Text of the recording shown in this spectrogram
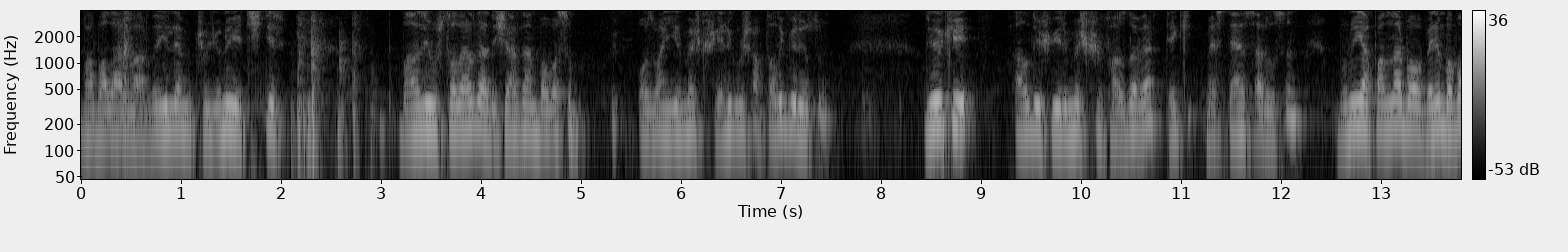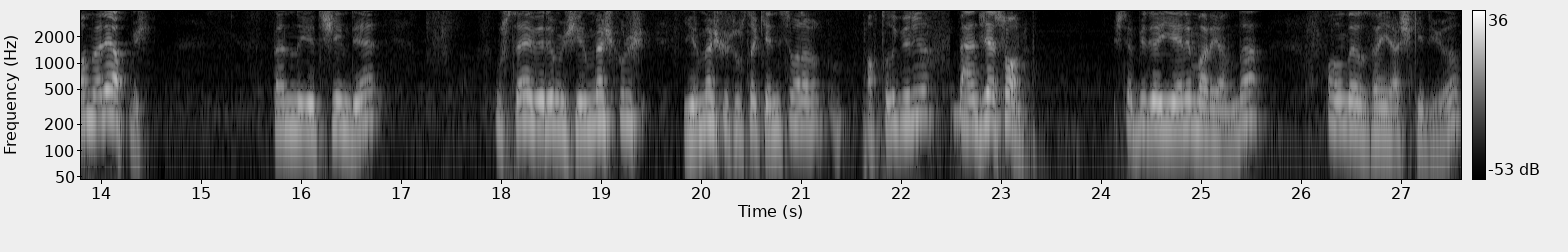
babalar vardı. İlle çocuğunu yetiştir. Bazı ustalara da dışarıdan babası o zaman 25 kuruş 50 kuruş haftalık veriyorsun. Diyor ki al diyor şu 25 kuruşu fazla ver. Tek mesleğe sarılsın. Bunu yapanlar baba. Benim babam öyle yapmış. Ben de yetişeyim diye Ustaya veriyormuş 25 kuruş. 25 kuruş usta kendisi bana haftalık veriyor. Bence son. İşte bir de yeğenim var yanında. Onun da zaten yaş gidiyor.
